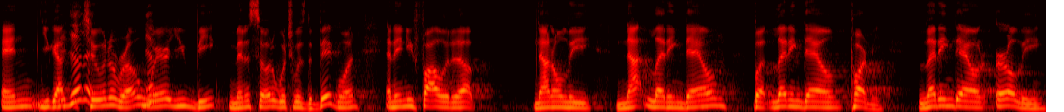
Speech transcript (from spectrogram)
and you got You the two it. in a row Yep. where you beat Minnesota, which was the big one, and then you followed it up, not only not letting down, but letting down. Pardon me, letting down early,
